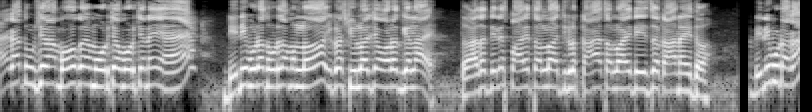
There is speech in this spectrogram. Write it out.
काय का तुळशीराम भाऊ काय मोर्चा मोर्चा नाही आहे डेनी बुडा थोडसा म्हणलं इकडं शिवलालच्या वरात गेलाय. तर आता त्यालाच पाहायला चाललो आहे तिकडं काय चालू आहे त्याचं का नाही तर. डेनी बुडा का?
